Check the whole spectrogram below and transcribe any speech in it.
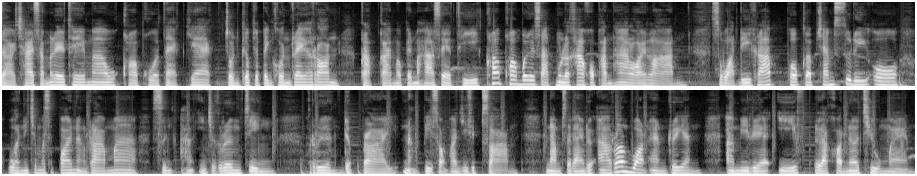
จากชายสำเร็จเทเมาครอบครัวแตกแยก จนเกือบจะเป็นคนเร่ร่อน กลับกลายมาเป็นมหาเศรษฐี ครอบครองบริษัทมูลค่ากว่าพันห้าร้อยล้าน สวัสดีครับ พบกับแชมป์สตูดิโอวันนี้จะมาสปอยหนังดราม่าซึ่งอ้างอิงจากเรื่องจริง เรื่อง The Bride หนังปี 2023 นำแสดงโดยอารอนวอนแอนเดรียนอามิเลียอีฟและคอนเนอร์ทิวแมน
